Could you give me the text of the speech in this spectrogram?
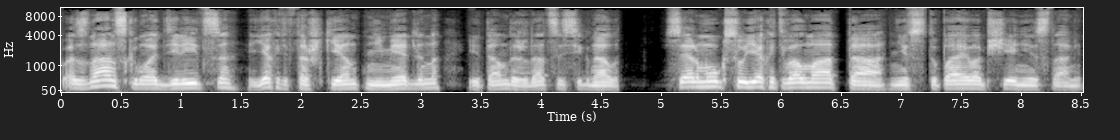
Познанскому отделиться, ехать в Ташкент немедленно и там дожидаться сигнала. Сэр Муксу ехать в Алма-Ата, не вступая в общение с нами.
